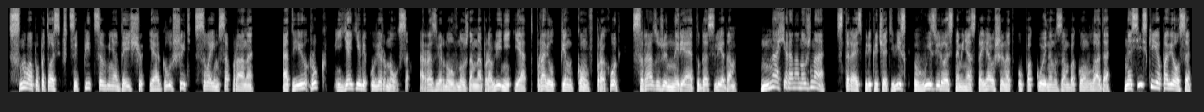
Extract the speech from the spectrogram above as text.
Снова попыталась вцепиться в меня, да еще и оглушить своим сопрано. От ее рук я еле увернулся развернул в нужном направлении и отправил пинком в проход, сразу же ныряя туда следом. «Нахер она нужна?» Стараясь перекричать виск, вызверилась на меня стоявшая над упокойным зомбаком Влада. «На сиськи ее повелся?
